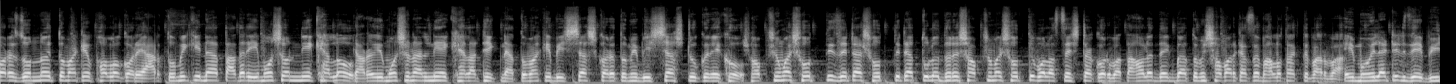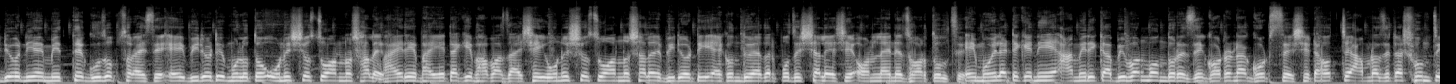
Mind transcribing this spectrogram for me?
করে জন্যই তোমাকে ফলো করে। আর তুমি কি না তাদের ইমোশন নিয়ে খেলো? কারও ইমোশনাল নিয়ে খেলা ঠিক না। তোমাকে বিশ্বাস করে, তুমি বিশ্বাসটুকু রেখো। সবসময় সত্যি যেটা, সত্যিটা তুলে ধরে সবসময় সত্যি বলার চেষ্টা করবা। তাহলে দেখবা তুমি সবার কাছে ভালো থাকতে পারবা। এই মহিলাটির যে ভিডিও নিয়ে মিথ্যে গুজব ছড়াইছে, এই ভিডিওটি মূলত উনিশশো চুয়ান্ন সালে। ভাই রে ভাই, এটা কি ভাবা যায়? সেই উনিশশো চুয়ান্ন সালের ভিডিওটি এখন দুই হাজার পঁচিশ সালে এসে অনলাইনে ঝড় তুলছে। এই মহিলাটিকে নিয়ে আমেরিকা বিমানবন্দরে যে ঘটনা ঘটছে, সেটা হচ্ছে আমরা যেটা শুনছি,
